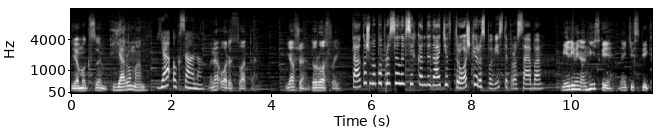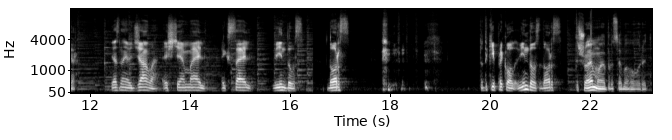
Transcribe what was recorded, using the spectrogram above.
Я Максим. Я Роман. Я Оксана. Мене Орець звати. Я вже дорослий. Також ми попросили всіх кандидатів трошки розповісти про себе. Мій рівень англійської native speaker. Я знаю Java, HTML, Excel, Windows, Doors. То такий прикол. Windows, Doors. Ти що я маю про себе говорити?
